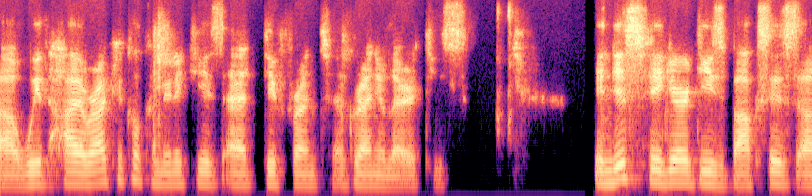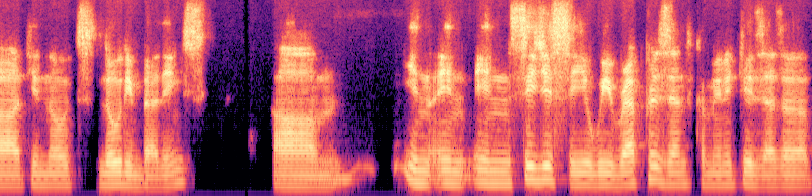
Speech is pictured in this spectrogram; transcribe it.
uh, with hierarchical communities at different uh, granularities. In this figure, these boxes uh, denote node embeddings. Um, in, in, in CGC, we represent communities as a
